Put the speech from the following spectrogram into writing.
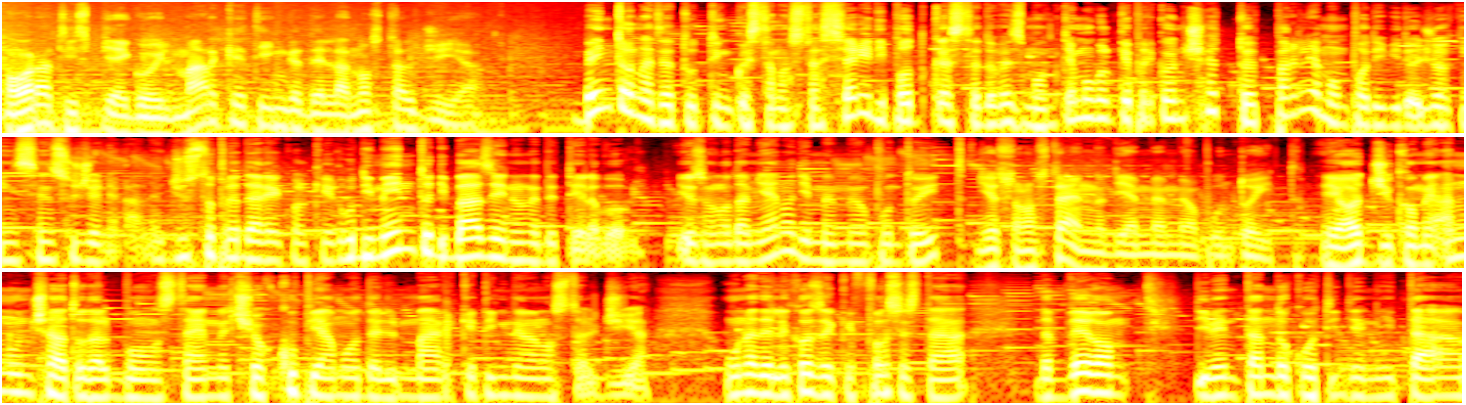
Ora ti spiego il marketing della nostalgia. Bentornati a tutti in questa nostra serie di podcast dove smontiamo qualche preconcetto e parliamo un po' di videogiochi in senso generale, giusto per dare qualche rudimento di base ai non addetti ai lavori. Io sono Damiano di MMO.it Io sono Stan di MMO.it e oggi, come annunciato dal buon Stan, ci occupiamo del marketing della nostalgia, una delle cose che forse sta davvero diventando quotidianità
